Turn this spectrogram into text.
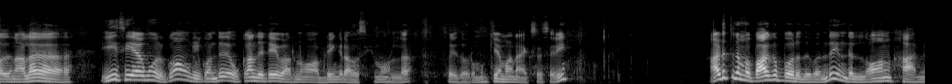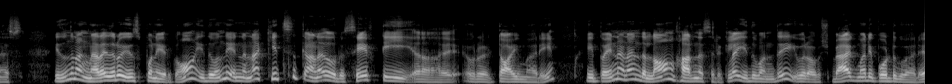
அதனால் ஈஸியாகவும் இருக்கும். அவங்களுக்கு வந்து உட்காந்துட்டே வரணும் அப்படிங்கிற அவசியமும் இல்லை. ஸோ இது ஒரு முக்கியமான ஆக்சசரி அடுத்து நம்ம பார்க்க போகிறது வந்து இந்த லாங் ஹார்னஸ் இது வந்து நாங்கள் நிறைய தடவை யூஸ் பண்ணியிருக்கோம். இது வந்து என்னென்னா கிட்ஸுக்கான ஒரு சேஃப்டி ஒரு டாய் மாதிரி. இப்போ என்னென்னா இந்த லாங் ஹார்னஸ் இருக்குல்ல இது வந்து இவர் பேக் மாதிரி போட்டுக்குவார்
